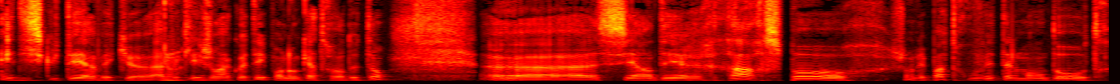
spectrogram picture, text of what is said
et discuter avec, euh, avec les gens à côté pendant 4 heures de temps. Euh, c'est un des rares sports, j'en ai pas trouvé tellement d'autres,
